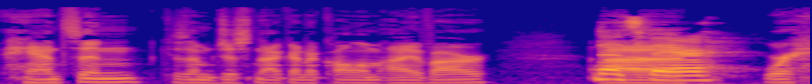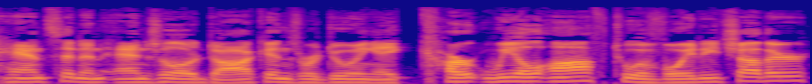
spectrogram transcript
Hanson, because I'm just not going to call him Ivar, That's uh, fair. where Hanson and Angelo Dawkins were doing a cartwheel off to avoid each other.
